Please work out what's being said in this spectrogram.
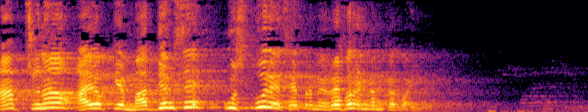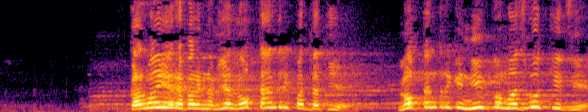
आप चुनाव आयोग के माध्यम से उस पूरे क्षेत्र में रेफरेंडम करवाइए। करवाइए रेफरेंडम यह लोकतांत्रिक पद्धति है। लोकतंत्र की नींव को मज़बूत कीजिए।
